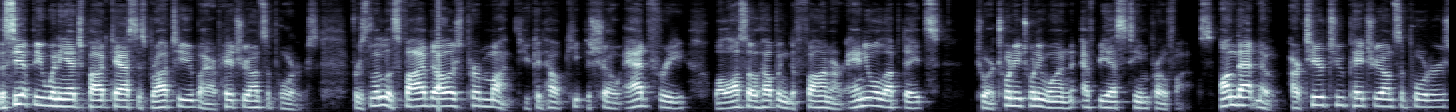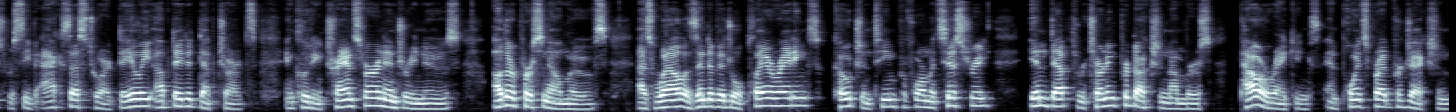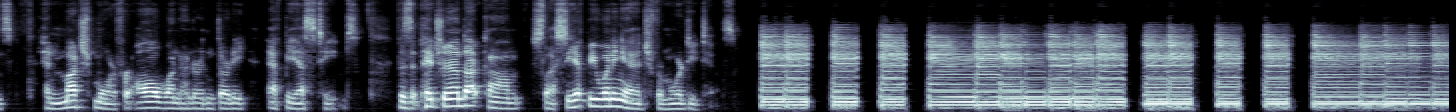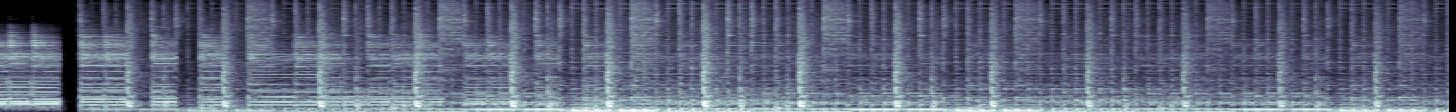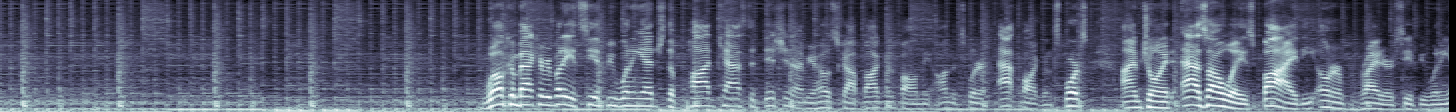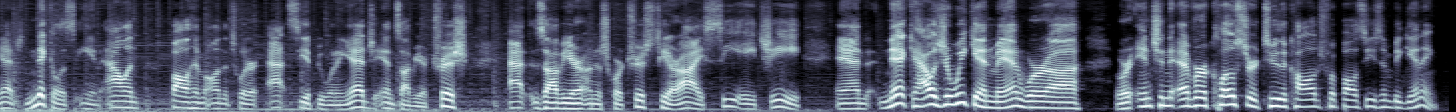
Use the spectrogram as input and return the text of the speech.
The CFB Winning Edge podcast is brought to you by our Patreon supporters. For as little as $5 per month, you can help keep the show ad free while also helping to fund our annual updates to our 2021 FBS team profiles. On that note, our Tier 2 Patreon supporters receive access to our daily updated depth charts, including transfer and injury news, other personnel moves, as well as individual player ratings, coach and team performance history, in depth returning production numbers power rankings, and point spread projections, and much more for all 130 FBS teams. Visit patreon.com slash CFB Winning Edge for more details. Welcome back, everybody. It's CFB Winning Edge, the podcast edition. I'm your host, Scott Bogman. Follow me on the Twitter at Bogman Sports. I'm joined, as always, by the owner and proprietor of CFB Winning Edge, Nicholas Ian Allen. Follow him on the Twitter at CFB Winning Edge and Xavier Triche at Xavier underscore Triche, T R I C H E. And Nick, how was your weekend, man? We're uh we're inching ever closer to the college football season beginning.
